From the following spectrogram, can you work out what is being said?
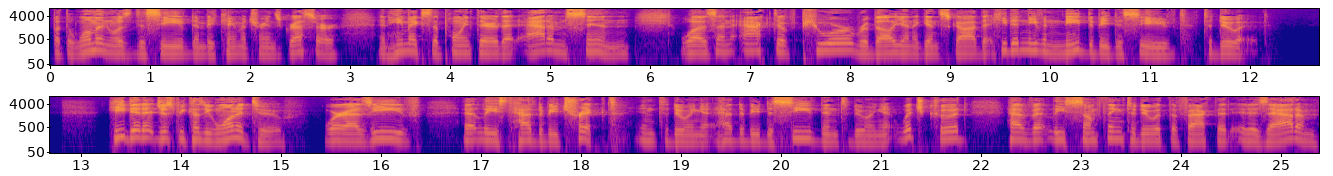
but the woman was deceived and became a transgressor. And he makes the point there that Adam's sin was an act of pure rebellion against God that he didn't even need to be deceived to do it. He did it just because he wanted to whereas Eve at least had to be tricked into doing it, had to be deceived into doing it, which could have at least something to do with the fact that it is Adam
